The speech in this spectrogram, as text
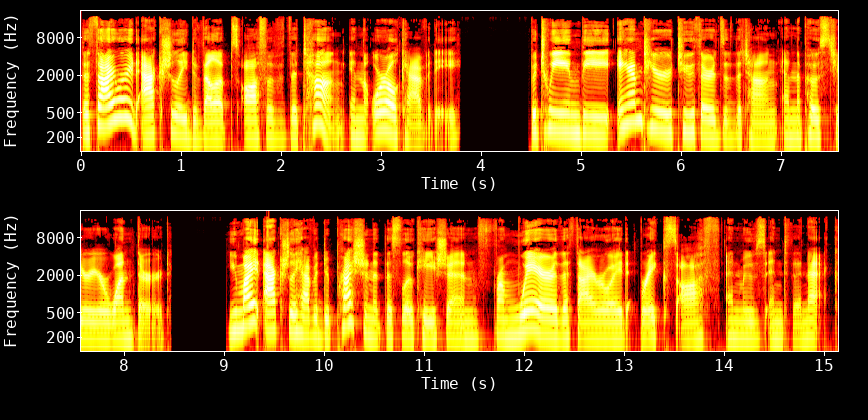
The thyroid actually develops off of the tongue in the oral cavity between the anterior two thirds of the tongue and the posterior one third. You might actually have a depression at this location from where the thyroid breaks off and moves into the neck.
